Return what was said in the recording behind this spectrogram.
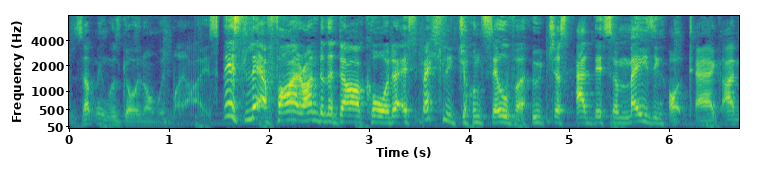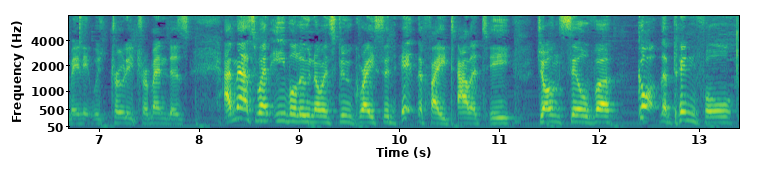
Something was going on with my eyes. This lit a fire under the Dark Order, especially John Silver, who just had this amazing hot tag. I mean, it was truly tremendous. And that's when Evil Uno and Stu Grayson hit the fatality. John Silver got the pinfall.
